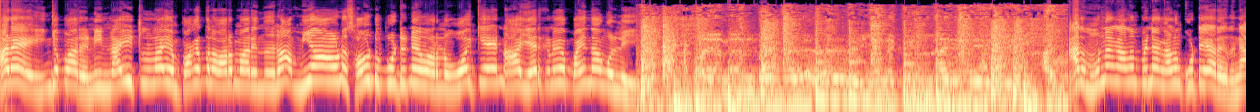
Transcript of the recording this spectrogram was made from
அடே இங்கே பாரு நீ நைட்லலாம் என் பக்கத்தில் வர மாதிரி இருந்ததுன்னா மியாவுன்னு சவுண்டு போட்டுனே வரணும். ஓகே நான் ஏற்கனவே பயந்தாங்கொல்லி. அது முன்னங்காலம் பின்னங்காலம் குட்டையா இருக்குதுங்க.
